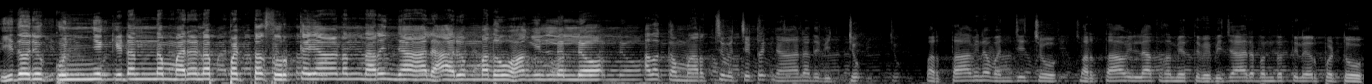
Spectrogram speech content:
ഇതൊരു കുഞ്ഞ് കിടന്ന് മരണപ്പെട്ട സുർക്കയാണെന്നറിഞ്ഞാൽ ആരും അത് വാങ്ങില്ലല്ലോ. അതൊക്കെ മറച്ചു വെച്ചിട്ട് ഞാനത് വിറ്റു. ഭർത്താവിനെ വഞ്ചിച്ചു. ഭർത്താവില്ലാത്ത സമയത്ത് വ്യഭിചാര ബന്ധത്തിലേർപ്പെട്ടു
